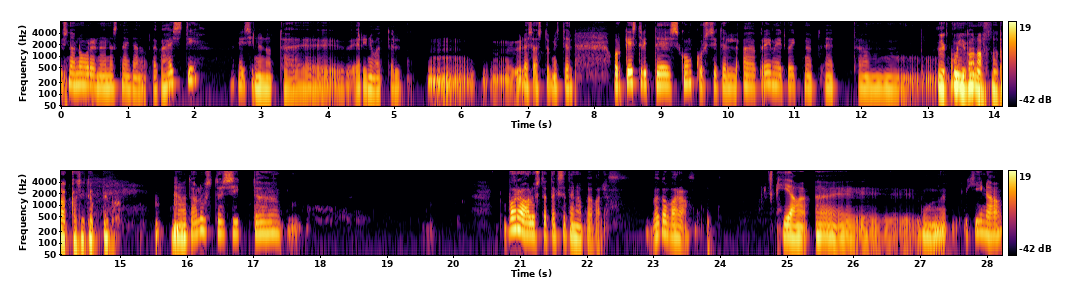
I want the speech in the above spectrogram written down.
üsna noorena ennast näidanud väga hästi esinenud äh, erinevatel mm, ülesastumistel, orkestrite ees, konkurssidel äh, preemiaid võitnud, et ähm, kui vanalt nad hakkasid õppima? Nad alustasid äh, vara alustatakse tänapäeval, väga vara. ja äh, Hiina,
